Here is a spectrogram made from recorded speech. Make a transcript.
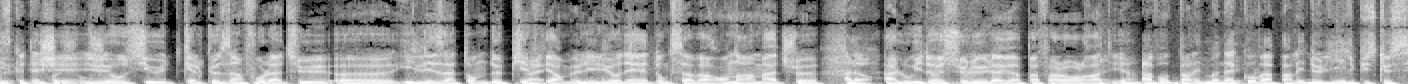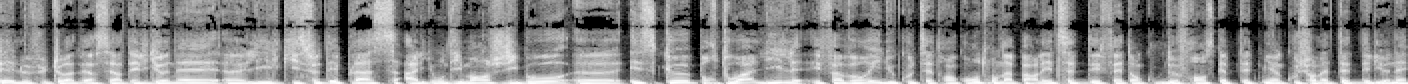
risque risque d'être j'ai- chaud. J'ai aussi eu quelques infos là-dessus. Euh, ils les attendent de pied Ouais. ferme, les Lyonnais. Donc ça va rendre un match euh, Alors, à Louis II. Celui-là, il va pas falloir le rater. Hein. Avant de parler de Monaco, on va parler de Lille, puisque c'est le futur adversaire des Lyonnais. Euh, Lille qui se déplace à Lyon dimanche. Gibo, euh, est-ce que pour toi, Lille est favori du coup de cette rencontre? On a parlé de cette défaite en Coupe de France qui a peut-être mis un coup sur la tête des Lyonnais.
